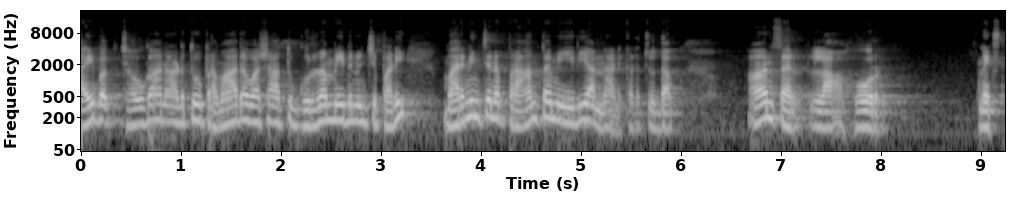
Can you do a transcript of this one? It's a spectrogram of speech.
ఐబక్ చౌగాన్ ఆడుతూ ప్రమాదవశాత్తు గుర్రం మీద నుంచి పడి మరణించిన ప్రాంతం ఇది అన్నాడు. ఇక్కడ చూద్దాం. ఆన్సర్ లాహోర్. నెక్స్ట్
